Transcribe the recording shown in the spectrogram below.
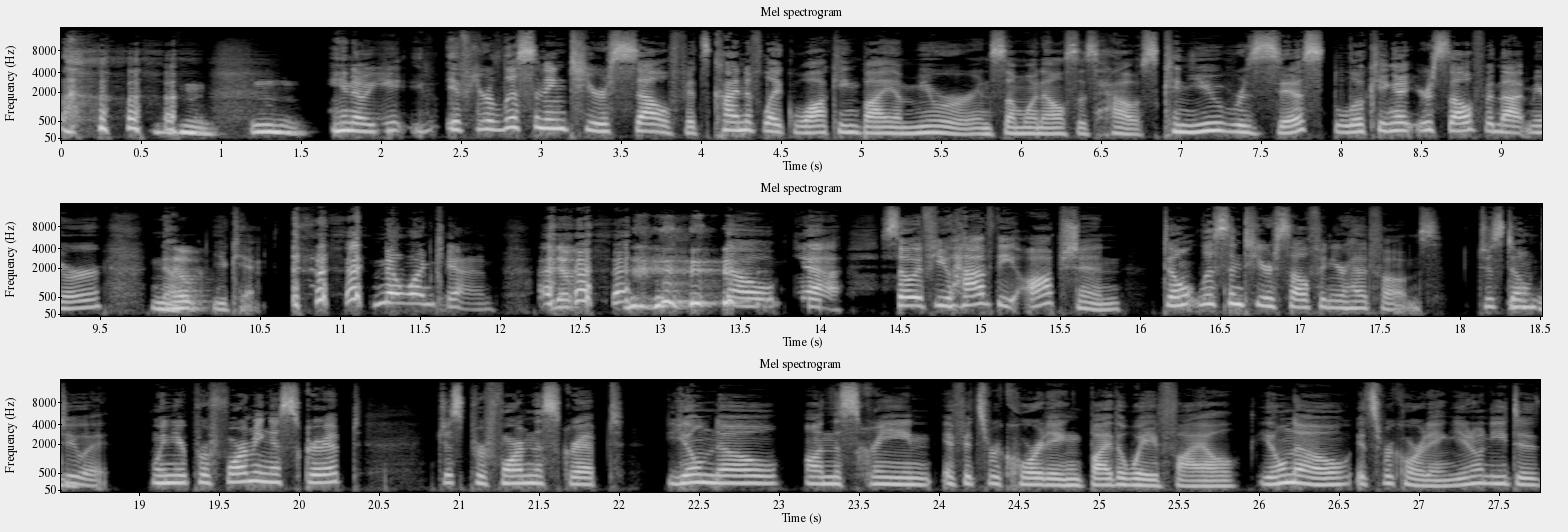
Mm-hmm. Mm-hmm. You know, you, if you're listening to yourself, it's kind of like walking by a mirror in someone else's house. Can you resist looking at yourself in that mirror? No, nope. you can't. no one can. Nope. so, yeah. So if you have the option, don't listen to yourself in your headphones. Just don't mm do it. When you're performing a script, just perform the script. You'll know on the screen if it's recording by the wave file. You'll know it's recording. You don't need to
